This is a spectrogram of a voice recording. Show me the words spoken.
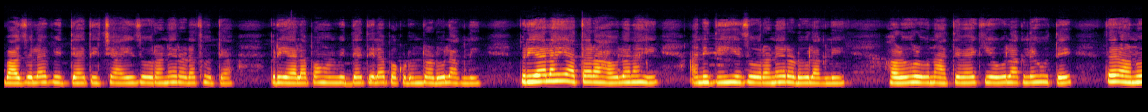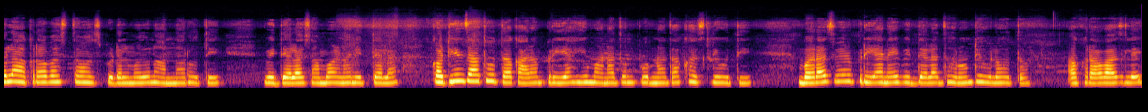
बाजूला विद्या तिची आई जोराने रडत होत्या. प्रियाला पाहून विद्या तिला पकडून रडू लागली. प्रियालाही आता राहवलं नाही आणि तीही जोराने रडू लागली. हळूहळू नातेवाईक येऊ लागले होते तर अनुला अकरा वाजता हॉस्पिटलमधून आणणार होते. विद्याला सांभाळणं नित्याला कठीण जात होतं कारण प्रिया ही मनातून पूर्णतः खचली होती. बराच वेळ प्रियाने विद्याला धरून ठेवलं होतं. अकरा वाजले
